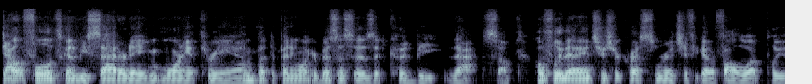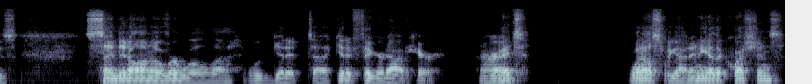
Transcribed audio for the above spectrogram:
doubtful it's going to be Saturday morning at 3 a.m., but depending on what your business is, it could be that. So hopefully that answers your question, Rich. If you got a follow up, please send it on over. We'll uh, we'll get it uh, get it figured out here. All right. What else we got? Any other questions?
